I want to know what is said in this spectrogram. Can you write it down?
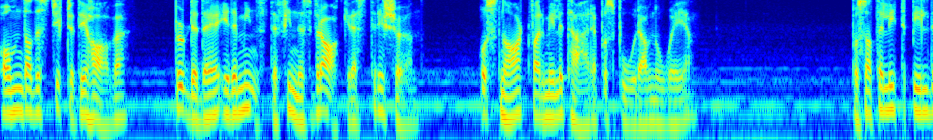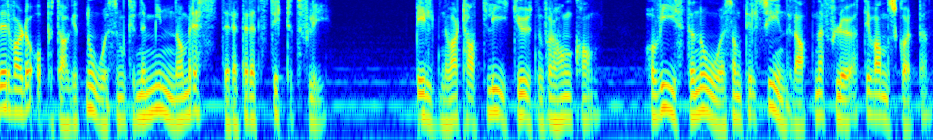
Om det hadde styrtet i havet, burde det i det minste finnes vrakrester i sjøen, og snart var militæret på sporet av noe igjen. På satellittbilder var det oppdaget noe som kunne minne om rester etter et styrtet fly. Bildene var tatt like utenfor Hongkong, og viste noe som tilsynelatende fløt i vannskorpen.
